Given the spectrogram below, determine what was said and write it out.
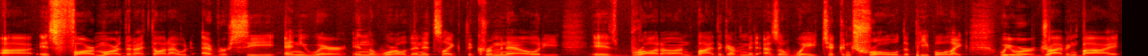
uh, is far more than I thought I would ever see anywhere in the world. And it's like the criminality is brought on by the government as a way to control the people. Like we were driving by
